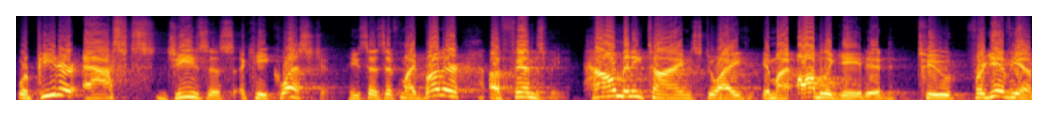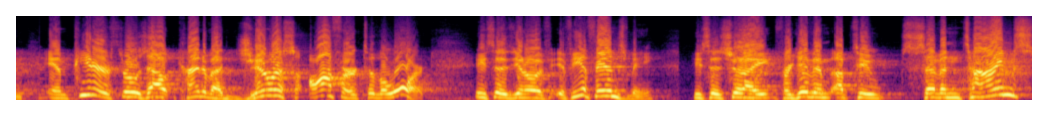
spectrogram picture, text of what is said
where Peter asks Jesus a key question. He says, If my brother offends me, how many times do I am I obligated to forgive him? And Peter throws out kind of a generous offer to the Lord. He says, You know, if, if he offends me, he says, Should I forgive him up to seven times?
